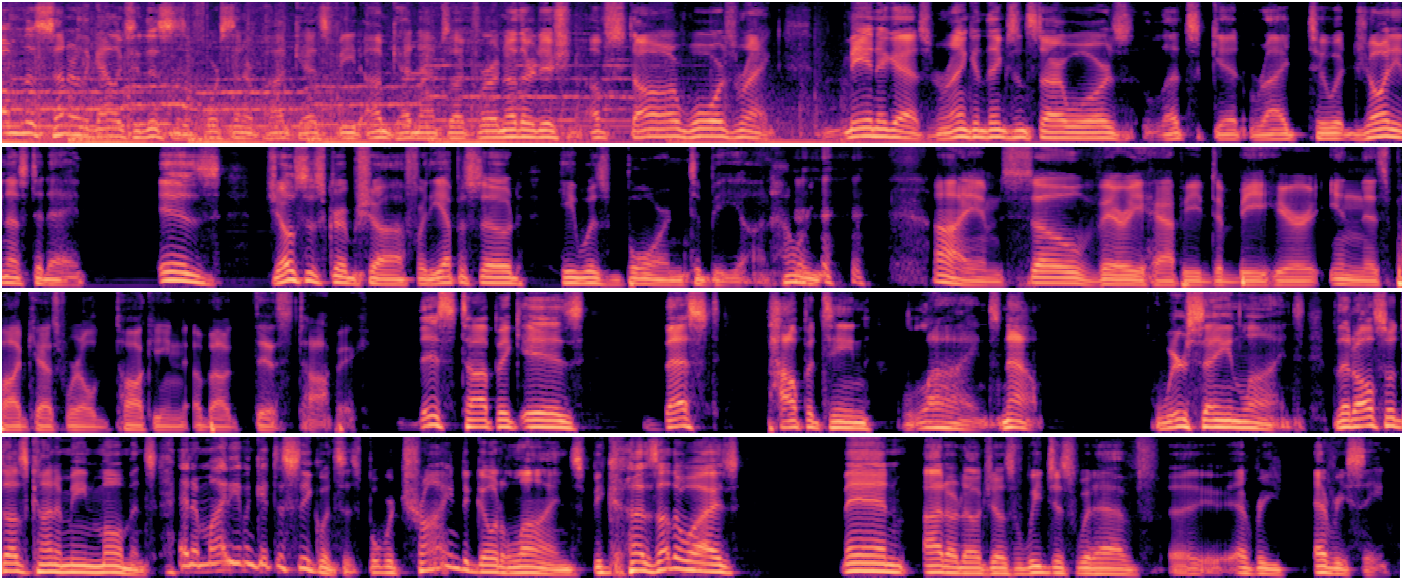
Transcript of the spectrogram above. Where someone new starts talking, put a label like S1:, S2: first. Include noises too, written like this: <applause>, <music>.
S1: From the center of the galaxy, this is a Force Center podcast feed. I'm Ken Napzok for another edition of Star Wars Ranked. Me and a guest ranking things in Star Wars. Let's get right to it. Joining us today is Joseph Scrimshaw for the episode he was born to be on. How are you? <laughs>
S2: I am so very happy to be here in this podcast world talking about this topic.
S1: this topic is best Palpatine lines. Now, we're saying lines, but that also does kind of mean moments. And it might even get to sequences, but we're trying to go to lines <laughs> because otherwise, man, I don't know, Joseph, we just would have uh, every every scene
